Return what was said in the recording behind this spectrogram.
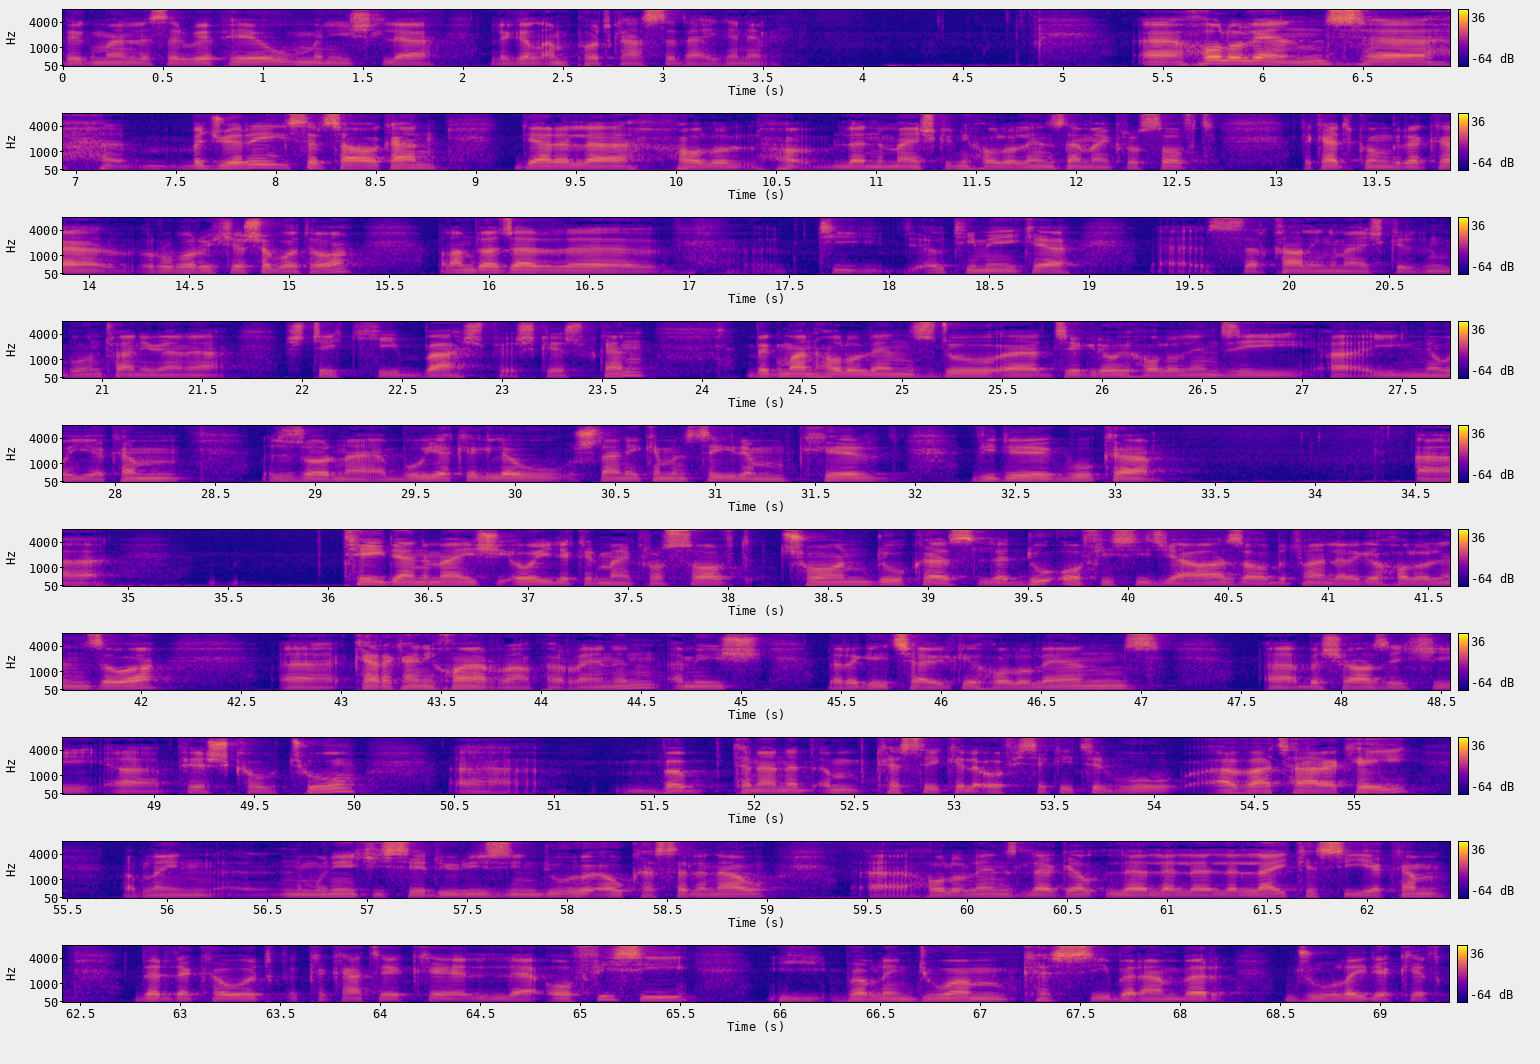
بێگومان لەسەر وێ پێ و منیش لە لەگەڵ ئەم پۆتکاستە دایدەنێم هۆلۆلێنز بە گوێرەی سەرچاوەکان دیارە لە لە نمایشکردنی هۆلۆلێنزدا مایکرۆسۆفت لە کاتی کۆنگرەکە ڕوبەڕووی کێشە بۆتەوە بەڵام دوجار ئەو تیمەی کە سەرقاڵی نمایشکردن بوون توانیویانە شتێکی باش پێشکەش بکەن بێگومان هۆلۆلێنز دوو جێگرەوەی هۆلۆلێنزی نەوەی یەکەم زۆر نایە بوو یەکێک لەو شتانی کە من سەیرم کرد ڤیددیویەک بوو کە تێیدا نمایشی ئەوەی دەکرد مایکرۆسۆفت چۆن دوو کەس لە دوو ئۆفیسی جیاوازەوە بتوان لە ڕێگەی هۆلۆلێنزەوە کارەکانی خۆیان ڕاپەڕێنن ئەمیش لە ڕێگەی چاویلکەی هۆلۆلێنز بە شازێکی پێشکەوتوو بە تەنانەت ئەم کەسێک کە لە ئۆفیسەکەی تر بوو ئەڤاتارەکەی بە بڵین نمونەیەکی سێدوری زیندوو ئەو کەسە لە ناو هۆلۆلێنز لەگەڵ لە لای کەسی یەکەم دەردەکەوت کە کاتێک لە ئۆفیسی بە بڵێن دووەم کەسی بەرامبەر جوڵەی دەکرد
